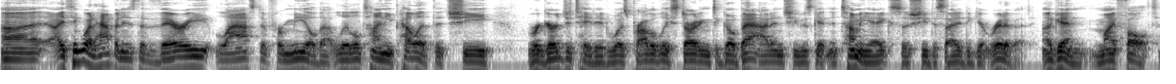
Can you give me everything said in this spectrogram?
Uh, I think what happened is the very last of her meal, that little tiny pellet that she regurgitated was probably starting to go bad and she was getting a tummy ache, so she decided to get rid of it. Again, my fault,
